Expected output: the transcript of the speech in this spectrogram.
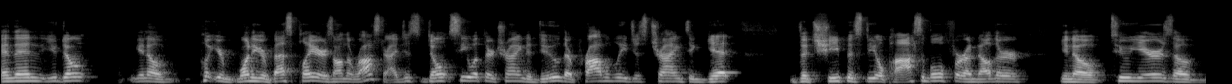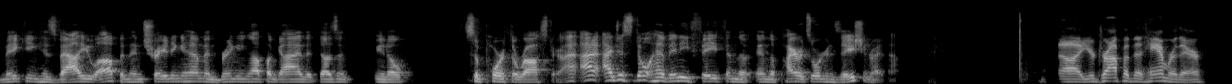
and then you don't. You know, put your one of your best players on the roster. I just don't see what they're trying to do. They're probably just trying to get the cheapest deal possible for another, you know, 2 years of making his value up and then trading him and bringing up a guy that doesn't, you know, support the roster. I I, I just don't have any faith in the in the Pirates organization right now. Uh, you're dropping the hammer there,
